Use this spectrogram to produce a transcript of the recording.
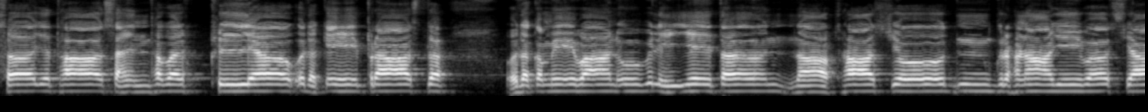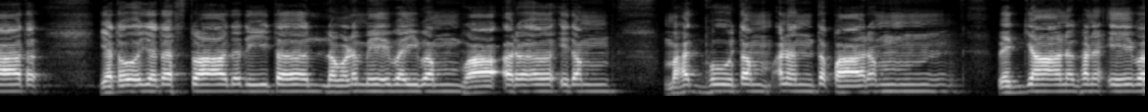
स यथा सैन्धवखिल्य उदके प्रास्त। उदकमेवानुविलीयेत नास्योग्रहणायैव स्यात्। यतो यतस्त्वादीत लवणमेवैवं वा अर इदं महद्भूतम् अनन्तपारम्। विज्ञानघन एव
